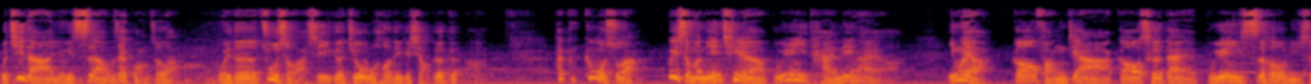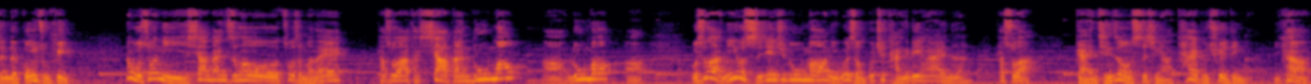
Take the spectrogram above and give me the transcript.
我记得啊，有一次啊，我在广州啊，我的助手啊是一个九五后的一个小哥哥啊，他跟跟我说啊，为什么年轻人啊不愿意谈恋爱啊？因为啊高房价、高车贷，不愿意伺候女生的公主病。那我说你下班之后做什么呢？他说啊，他下班撸猫啊，撸猫啊。我说啊，你有时间去撸猫，你为什么不去谈个恋爱呢？他说啊，感情这种事情啊太不确定了。你看啊，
